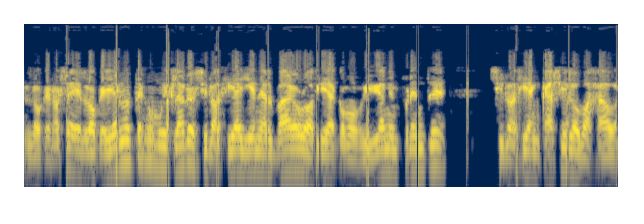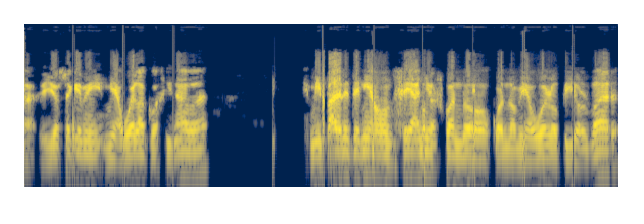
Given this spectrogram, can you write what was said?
lo que no sé, lo que yo no tengo muy claro es si lo hacía allí en el bar o lo hacía como vivían enfrente, si lo hacían casi lo bajaba. Yo sé que mi, abuela cocinaba, mi padre tenía 11 años cuando, cuando mi abuelo pilló el bar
